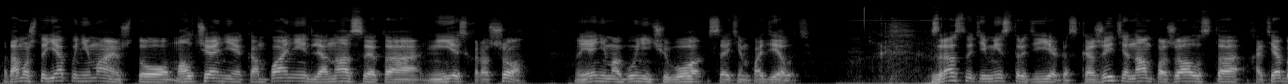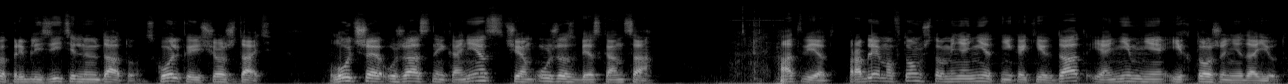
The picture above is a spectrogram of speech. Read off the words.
Потому что я понимаю, что молчание компании для нас это не есть хорошо, но я не могу ничего с этим поделать. Здравствуйте, мистер Диего. Скажите нам, пожалуйста, хотя бы приблизительную дату. Сколько еще ждать? Лучше ужасный конец, чем ужас без конца. Ответ. Проблема в том, что у меня нет никаких дат, и они мне их тоже не дают.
